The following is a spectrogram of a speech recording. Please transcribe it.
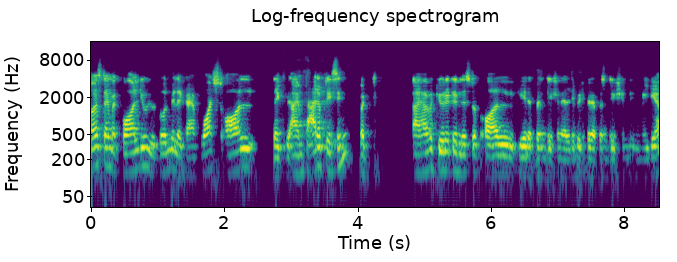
first time I called you, you told me like I've watched all. Like I'm paraphrasing, but I have a curated list of all gay representation, LGBT representation in media.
